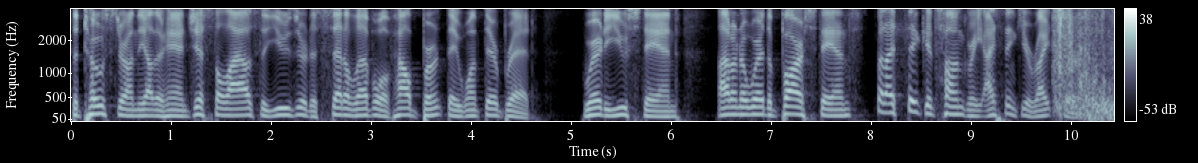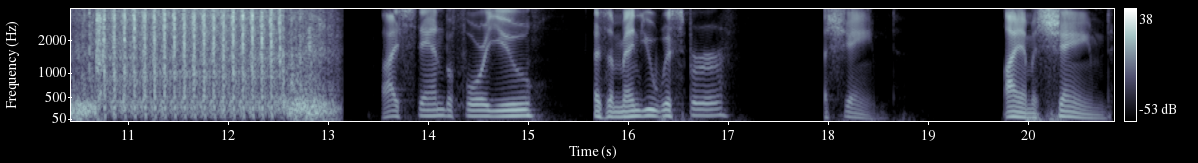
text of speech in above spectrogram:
The toaster, on the other hand, just allows the user to set a level of how burnt they want their bread. Where do you stand? I don't know where the bar stands, but I think it's hungry. I think you're right, sir. I stand before you as a menu whisperer, ashamed. I am ashamed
